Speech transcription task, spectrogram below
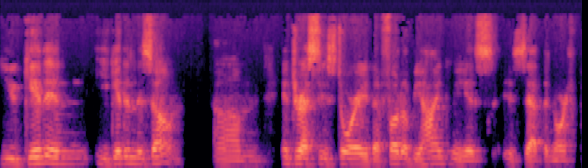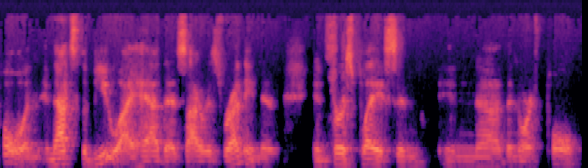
you get in you get in the zone um, interesting story. The photo behind me is is at the North Pole, and, and that's the view I had as I was running in, in first place in in uh, the North Pole.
